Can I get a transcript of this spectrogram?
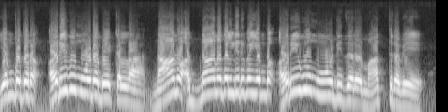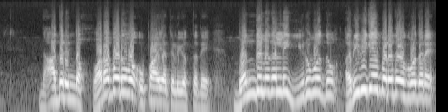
ಎಂಬುದರ ಅರಿವು ಮೂಡಬೇಕಲ್ಲ. ನಾನು ಅಜ್ಞಾನದಲ್ಲಿರುವೆ ಎಂಬ ಅರಿವು ಮೂಡಿದರೆ ಮಾತ್ರವೇ. ಅದರಿಂದ ಹೊರಬರುವ ಉಪಾಯ ತಿಳಿಯುತ್ತದೆ. ಬಂಧನದಲ್ಲಿ ಇರುವುದು ಅರಿವಿಗೆ ಬರದೆ ಹೋದರೆ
